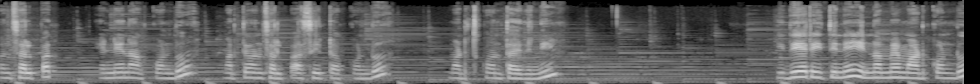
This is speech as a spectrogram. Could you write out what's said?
ಒಂದು ಸ್ವಲ್ಪ ಎಣ್ಣೆನ ಹಾಕ್ಕೊಂಡು ಮತ್ತು ಒಂದು ಸ್ವಲ್ಪ ಹಸಿಟ್ಟು ಹಾಕ್ಕೊಂಡು ಮಡ್ಚ್ಕೊತಾ ಇದ್ದೀನಿ. ಇದೇ ರೀತಿಯೇ ಇನ್ನೊಮ್ಮೆ ಮಾಡಿಕೊಂಡು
